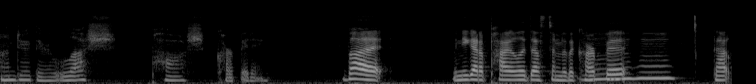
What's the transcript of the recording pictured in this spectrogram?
under their lush, posh carpeting. But when you got a pile of dust under the carpet, mm-hmm. that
